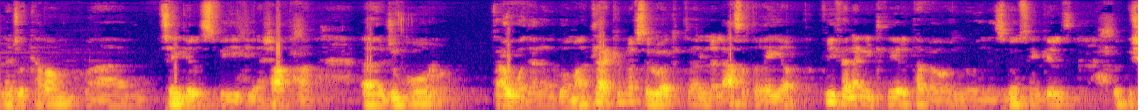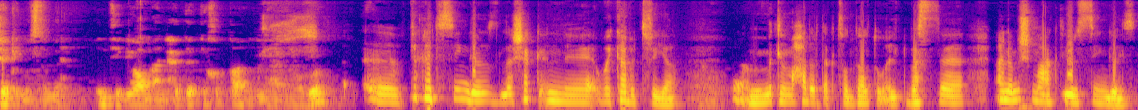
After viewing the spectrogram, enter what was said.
نجوى كرم singles في في نشاطها. آه، الجمهور تعود على الالبومات لكن بنفس الوقت العصر تغير. في فنانين كثير اتبعوا إنه ينزلون singles بشكل مستمر. أنت اليوم هل حددتي خطة لهذا الموضوع؟ آه، فكرة ال singles لا شك اني واكبت فيها. مثل ما حضرتك تفضلت وقلت. بس آه، أنا مش مع كتير ال singles.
